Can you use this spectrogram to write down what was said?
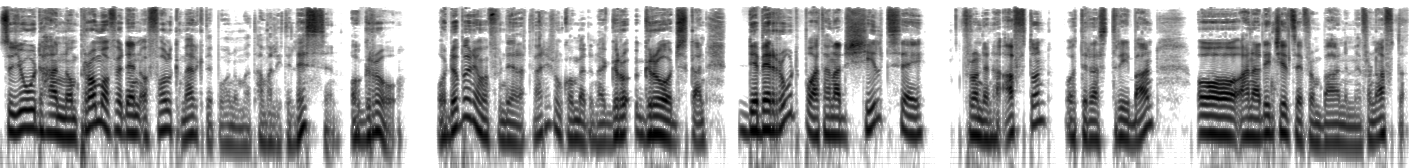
så gjorde han någon promo för den och folk märkte på honom att han var lite ledsen och grå. Och då började man fundera, att varifrån kommer den här grå, grådskan? Det berodde på att han hade skilt sig från den här afton och deras tre barn. Och han hade inte skilt sig från barnen, men från afton.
